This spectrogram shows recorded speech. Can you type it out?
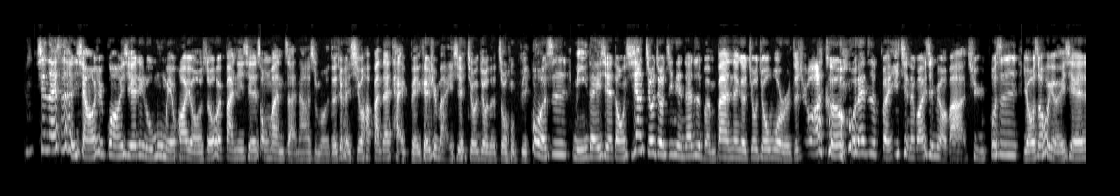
现在是很想要去逛一些，例如木棉花，有的时候会办一些动漫展啊什么的，就很希望他办在台北，可以去买一些 JoJo 的周边，或者是迷的一些东西。像 JoJo 今年在日本办那个 JoJo World，就哇，可恶，在日本疫情的关系没有办法去，或是有的时候会有一些，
